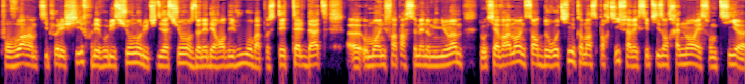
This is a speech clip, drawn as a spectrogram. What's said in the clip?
pour voir un petit peu les chiffres, l'évolution, l'utilisation. On se donnait des rendez-vous, on va poster telle date au moins une fois par semaine au minimum. Il y a vraiment une sorte de routine comme un sportif avec ses petits entraînements et son petit, euh,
